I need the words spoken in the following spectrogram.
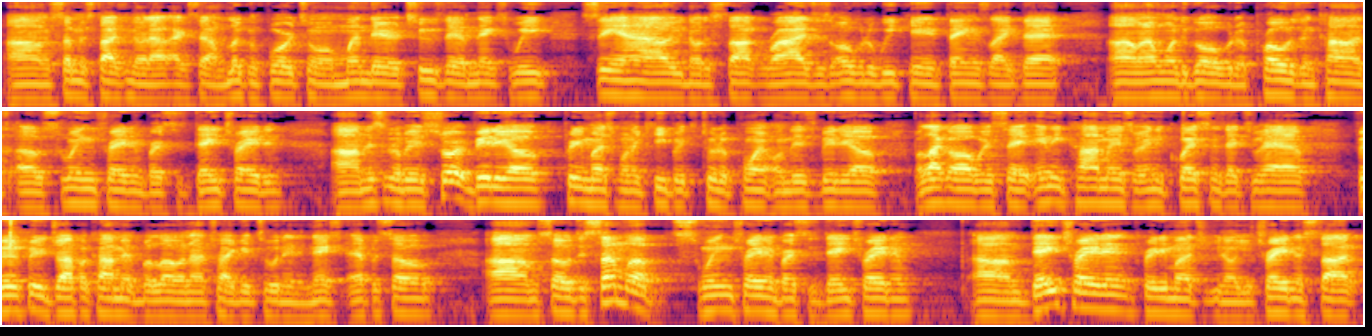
Um, some of the stocks, you know, that, like I said, I'm looking forward to on Monday or Tuesday of next week, seeing how, you know, the stock rises over the weekend, things like that. Um, I wanted to go over the pros and cons of swing trading versus day trading. Um, this is going to be a short video. Pretty much want to keep it to the point on this video. But like I always say, any comments or any questions that you have, feel free to drop a comment below and I'll try to get to it in the next episode. Um, so to sum up swing trading versus day trading, um, day trading, pretty much, you know, you're trading stock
